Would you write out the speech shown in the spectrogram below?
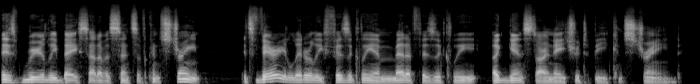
is really based out of a sense of constraint. It's very literally, physically, and metaphysically against our nature to be constrained.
